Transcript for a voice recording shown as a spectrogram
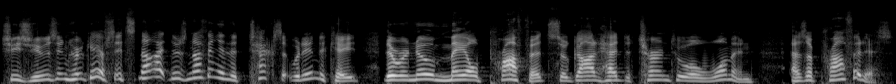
She's using her gifts. It's not, there's nothing in the text that would indicate there were no male prophets, so God had to turn to a woman as a prophetess.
